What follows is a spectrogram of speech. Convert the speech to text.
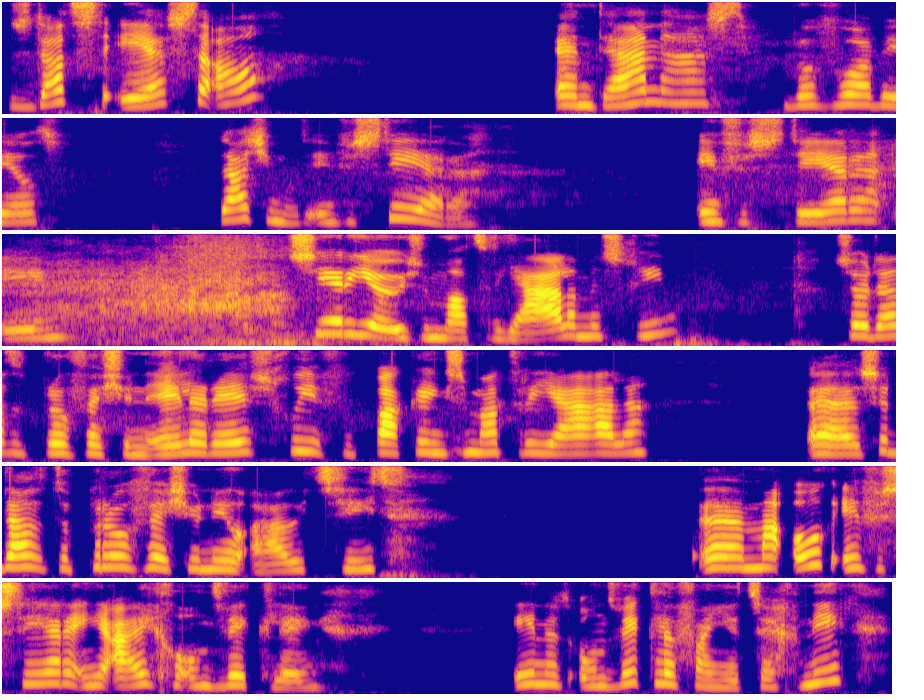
Dus dat is de eerste al. En daarnaast bijvoorbeeld dat je moet investeren. Investeren in serieuze materialen misschien, zodat het professioneler is, goede verpakkingsmaterialen, uh, zodat het er professioneel uitziet. Uh, maar ook investeren in je eigen ontwikkeling. In het ontwikkelen van je techniek,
